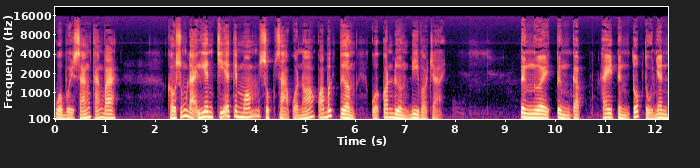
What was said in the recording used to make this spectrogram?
của buổi sáng tháng 3. Khẩu súng đại liên chĩa cái móm sục sạo của nó qua bức tường của con đường đi vào trại. Từng người, từng cặp hay từng tốp tù nhân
